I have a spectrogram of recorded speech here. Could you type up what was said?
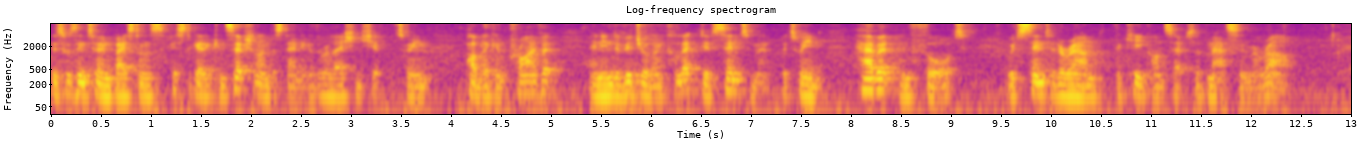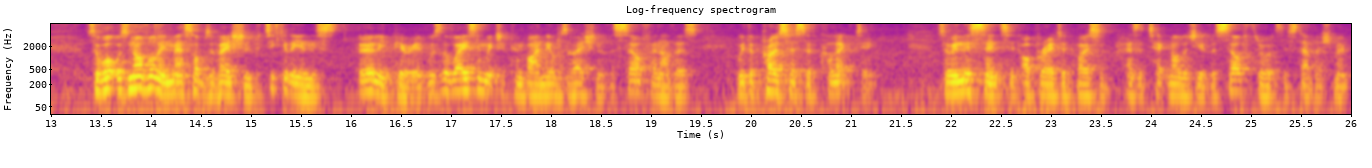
This was in turn based on a sophisticated conceptual understanding of the relationship between public and private, and individual and collective sentiment between habit and thought, which centered around the key concepts of mass and morale. So, what was novel in mass observation, particularly in this early period, was the ways in which it combined the observation of the self and others with the process of collecting. So, in this sense, it operated both as a technology of the self through its establishment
